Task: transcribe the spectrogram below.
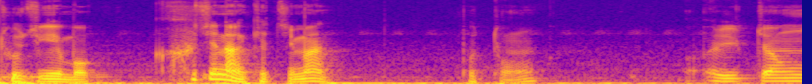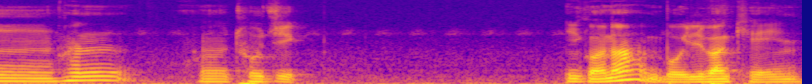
조직이 뭐 크진 않겠지만 보통 일정한 어, 조직이거나 뭐 일반 개인일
